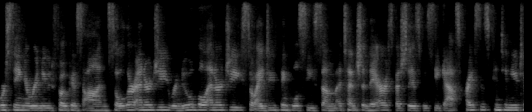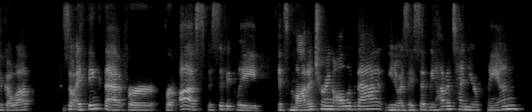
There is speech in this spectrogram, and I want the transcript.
We're seeing a renewed focus on solar energy, renewable energy. So I do think we'll see some attention there, especially as we see gas prices continue to go up. So I think that for for us specifically, it's monitoring all of that. You know, as I said, we have a 10 year plan,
